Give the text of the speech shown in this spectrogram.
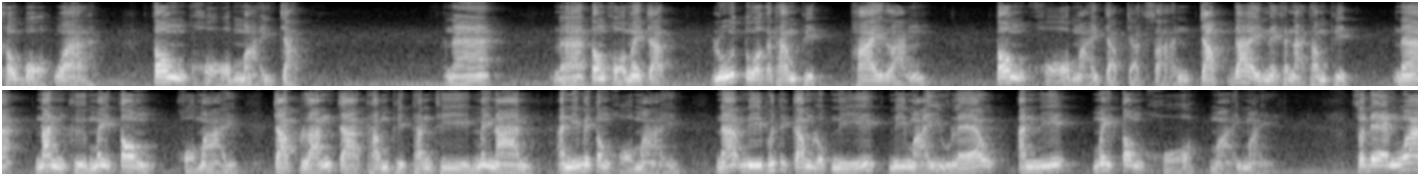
เขาบอกว่าต้องขอหมายจับนะนะต้องขอหมายจับ รู้ตัวกระทำผิดภายหลัง ต้องขอหมายจับจากศาลจับได้ในขณะทำผิดนะนั่นคือไม่ต้องขอหมาย จับหลังจากทำผิดทันทีไม่นาน อันนี้ไม่ต้องขอหมายนะมีพฤติกรรมหลบหนีมีหมายอยู่แล้ว อันนี้ไม่ต้องขอหมายใหม่ แสดงว่า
